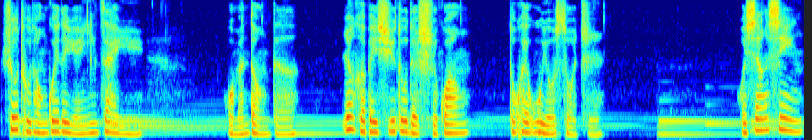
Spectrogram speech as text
殊途同归的原因在于，我们懂得，任何被虚度的时光都会物有所值。我相信，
